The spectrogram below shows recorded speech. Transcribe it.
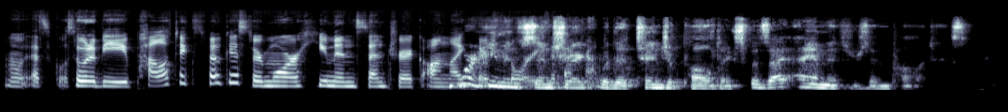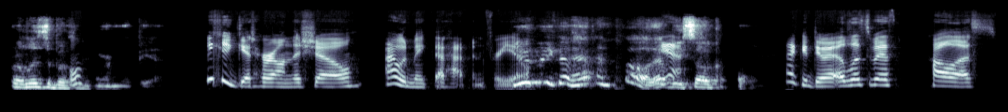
Oh, that's cool. So would it be politics focused or more human centric on like more human centric with a tinge of politics? Because I, I, am interested in politics. But Elizabeth cool. Warren would be it. We could get her on the show. I would make that happen for you. You would make that happen? Oh, that'd yeah. be so cool. I could do it. Elizabeth, call us.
